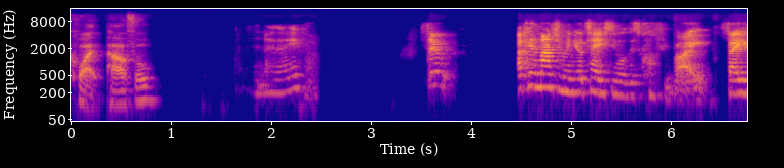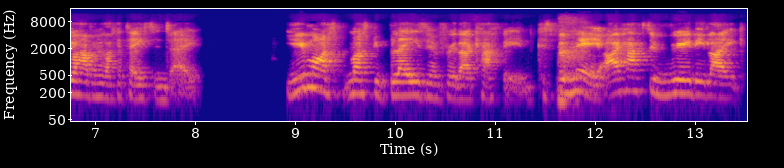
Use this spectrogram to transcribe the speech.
quite powerful. I didn't know that either. So I can imagine when you're tasting all this coffee, right? Say you're having like a tasting day, you must must be blazing through that caffeine. Because for me, I have to really like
